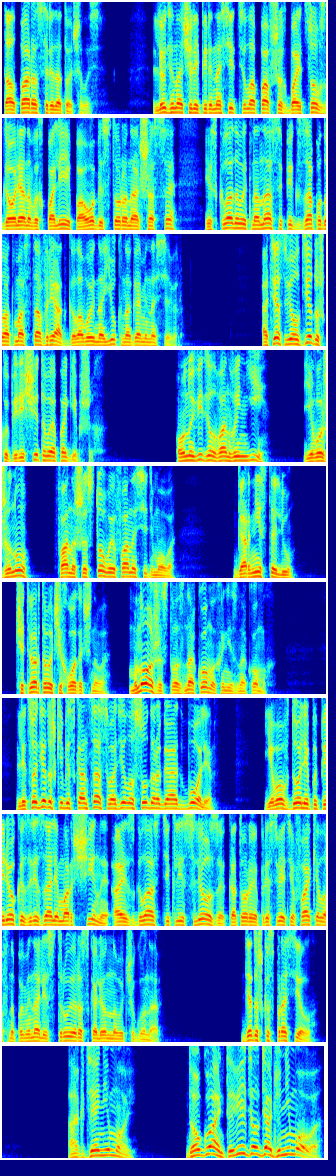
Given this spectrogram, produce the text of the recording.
Толпа рассредоточилась. Люди начали переносить тела павших бойцов с гауляновых полей по обе стороны от шоссе и складывать на насыпи к западу от моста в ряд, головой на юг, ногами на север. Отец вел дедушку, пересчитывая погибших. Он увидел Ван Вэньи, его жену, Фана шестого и Фана седьмого, гарниста Лю, четвертого чехоточного, множество знакомых и незнакомых. Лицо дедушки без конца сводило судорога от боли. Его вдоль и поперек изрезали морщины, а из глаз текли слезы, которые при свете факелов напоминали струи раскаленного чугуна. Дедушка спросил. «А где Немой? Догонь, ты видел дядю Немова?»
